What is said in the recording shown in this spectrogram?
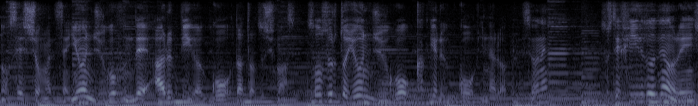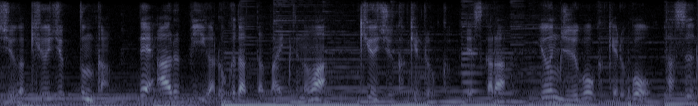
のセッションがですね45分で RP が5だったとします。そうすると 45×5 になるわけですよね。そしてフィールドでの練習が90分間で RP が6だった場合っていうのは 90×6 ですから 45×5 足す 90×6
